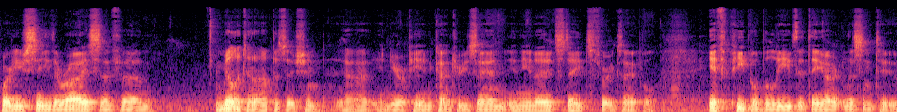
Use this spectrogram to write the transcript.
where you see the rise of um, militant opposition uh, in European countries and in the United States, for example. If people believe that they aren't listened to,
